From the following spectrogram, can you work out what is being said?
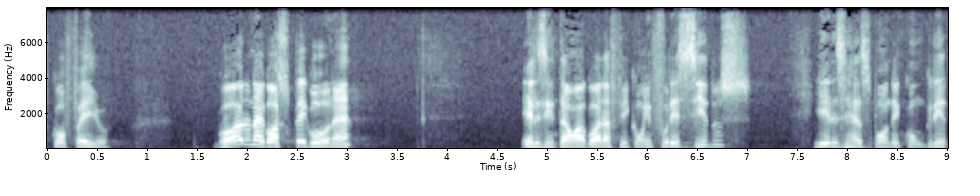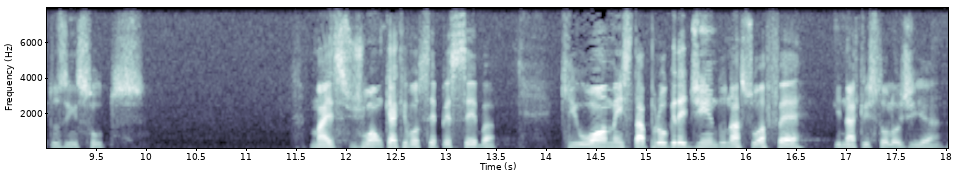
ficou feio. Agora o negócio pegou, né? Eles então agora ficam enfurecidos e eles respondem com gritos e insultos. Mas João quer que você perceba que o homem está progredindo na sua fé e na cristologia.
